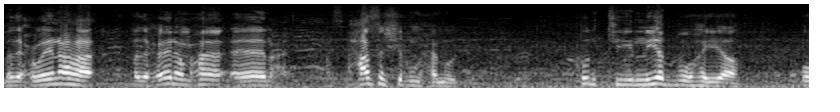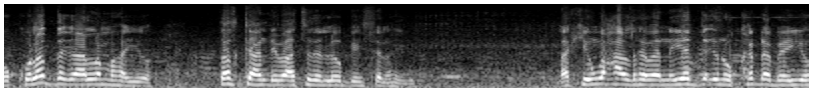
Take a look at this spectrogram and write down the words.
madaxweynaha madaxweyne xasan sheekh maxamuud. Runtii niyad buu hayaa oo kula dagaalamahayo dadkan dhibaatada loo geysanayo laakiin waxaa la rabaa niyadda inuu ka dhabeeyo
